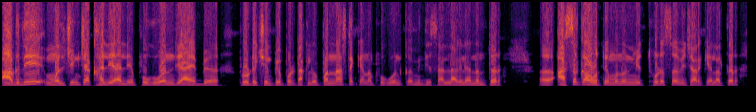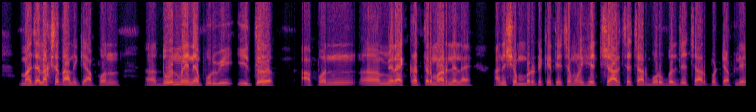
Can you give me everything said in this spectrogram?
अगदी मल्चिंगच्या खाली आले फुगवण जे आहे प्रोटेक्शन पेपर टाकल्यावर पन्नास टक्क्यानं फुगवण कमी दिसायला लागल्यानंतर असं का होते म्हणून मी थोडंसं विचार केला. तर माझ्या लक्षात आलं की आपण दोन महिन्यापूर्वी इथं आपण मिरा कत्तर मारलेला आहे आणि शंभर टक्के त्याच्यामुळे हे चारच्या चार बरोबर जे चार पट्टे आपले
